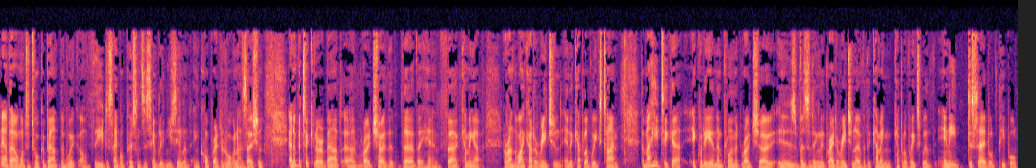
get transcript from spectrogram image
now, though, I want to talk about the work of the Disabled Persons Assembly New Zealand Incorporated organisation, and in particular about a roadshow that they have uh, coming up around the Waikato region in a couple of weeks' time. The Mahi Tika Equity and Employment Roadshow is visiting the greater region over the coming couple of weeks with any disabled people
